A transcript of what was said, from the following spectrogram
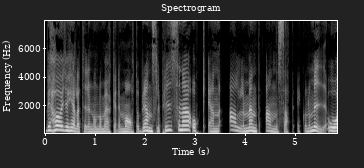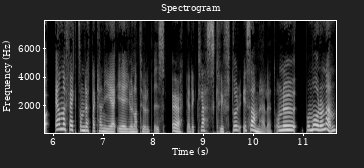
Vi hör ju hela tiden om de ökade mat och bränslepriserna och en allmänt ansatt ekonomi. Och En effekt som detta kan ge är ju naturligtvis ökade klassklyftor i samhället. Och nu på morgonen,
